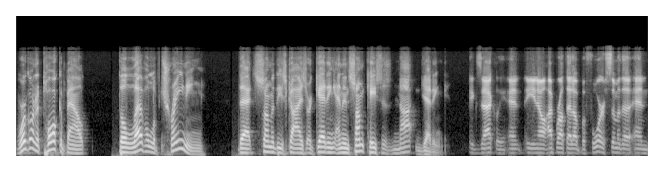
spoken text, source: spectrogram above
we're going to talk about the level of training that some of these guys are getting and in some cases not getting Exactly. And you know, I've brought that up before. Some of the and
